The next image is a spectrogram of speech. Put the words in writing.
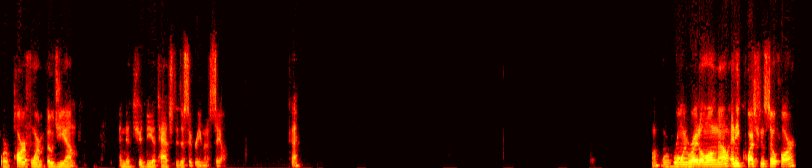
or par form OGM, and it should be attached to this agreement of sale. Okay. Well, we're rolling right along now. Any questions so far?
